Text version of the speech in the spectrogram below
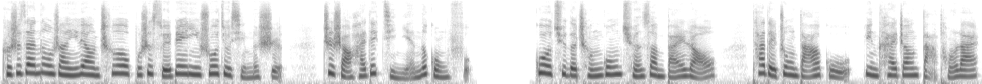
可是再弄上一辆车不是随便一说就行的事，至少还得几年的功夫。过去的成功全算白饶，他得重打鼓，另开张打头来。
